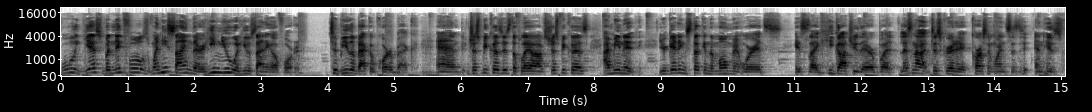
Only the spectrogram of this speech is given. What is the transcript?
Well, yes, but Nick Foles, when he signed there, he knew what he was signing up for. To be the backup quarterback. Mm-hmm. And just because it's the playoffs, just because I mean it you're getting stuck in the moment where it's it's like he got you there, but let's not discredit Carson Wentz and his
